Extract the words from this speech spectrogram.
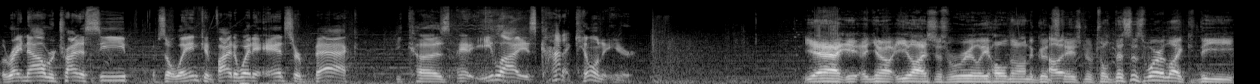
But right now, we're trying to see if Zolain can find a way to answer back because man, Eli is kind of killing it here. Yeah, you know, Eli's just really holding on to good oh, stage neutral. This is where, like, the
